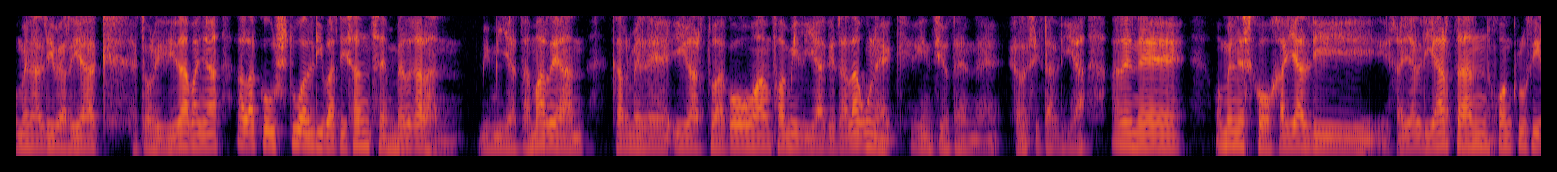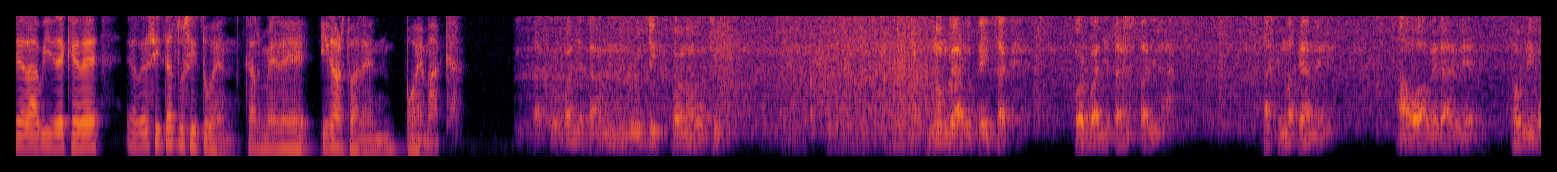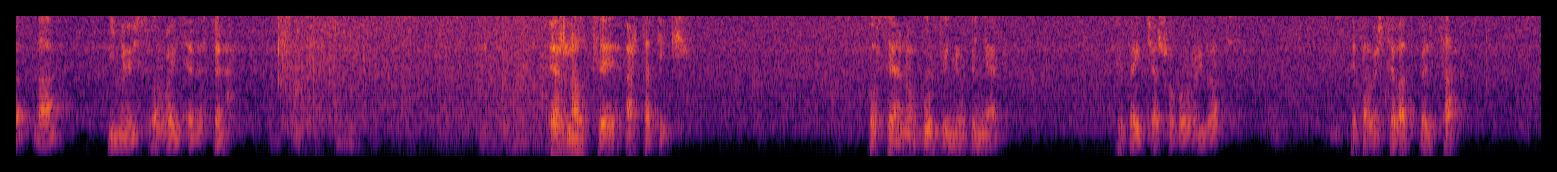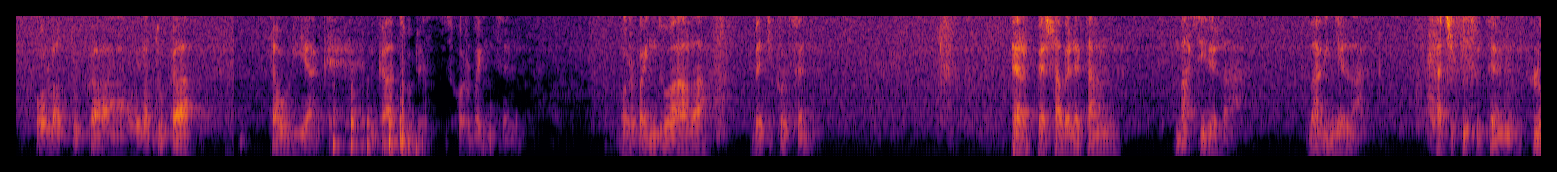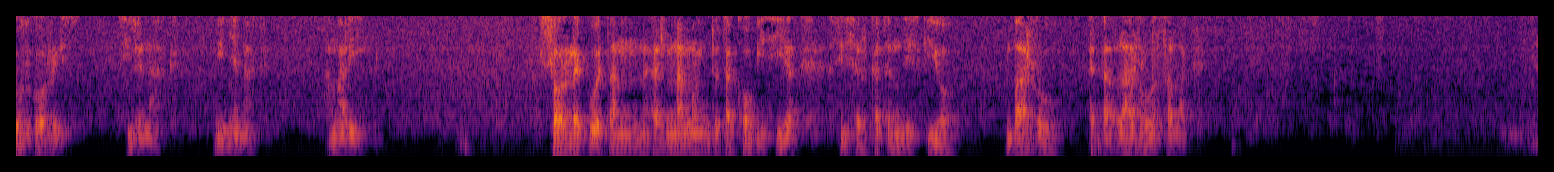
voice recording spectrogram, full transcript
omenaldi berriak etorri dira, baina halako ustualdi bat izan zen bergaran. 2008an Karmele igartua gogoan familiak eta lagunek egin zioten eh, errezitaldia. Haren eh, omenezko jaialdi, jaialdi hartan Juan Cruz Igera bidek ere errezitatu zituen Karmele igartuaren poemak. Itzak urbainetan liburutik poema batzuk. Non behar dute hitzak urbainetan ez badira. Azken batean eh, ahoa bera ere zauri bat da inoiz orbaintzen ez dena. Ernaltze hartatik. Ozeano urdin urdinak eta itxaso gorri bat. Eta beste bat beltza. Olatuka, olatuka. Zauriak gatzurez orbaintzen. Orbaindu ahala betikotzen. Erpesabeletan bazirela baginela atxiki zuten lur gorriz zirenak ginenak amari. Sorlekuetan ernamoindutako biziak zizerkatzen dizkio barru eta larru azalak.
